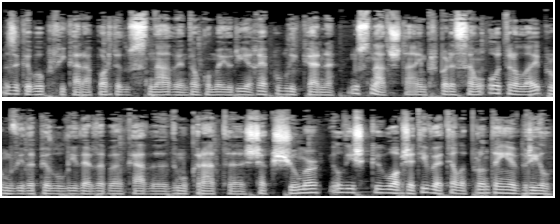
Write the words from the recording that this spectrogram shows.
mas acabou por ficar à porta do Senado, então com maioria republicana. No Senado está em preparação outra lei promovida pelo líder da bancada democrata Chuck Schumer. Ele diz que o objetivo é tê-la pronta em abril.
